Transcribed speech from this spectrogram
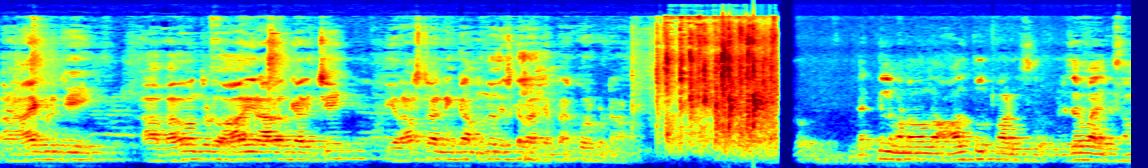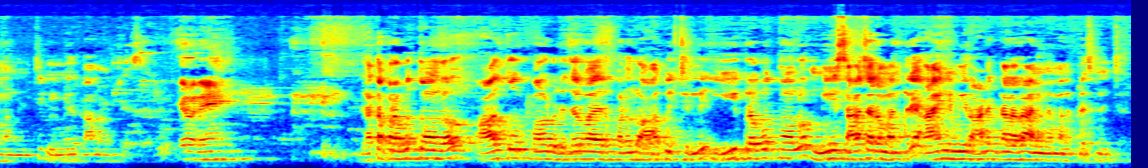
మా నాయకుడికి ఆ భగవంతుడు ఆయుర ఆరోగ్యాలు ఇచ్చి ఈ రాష్ట్రాన్ని ఇంకా ముందుకు తీసుకెళ్ళాలని చెప్పని కోరుకుంటాను దక్కిల మండలంలో ఆల్తూర్ పాడు రిజర్వాయర్కి సంబంధించి మీ మీద కామెంట్ చేశారు. ఏమని? గత ప్రభుత్వంలో ఆల్తూర్ పాడు రిజర్వాయర్ పనులు ఆపిచ్చింది. ఈ ప్రభుత్వంలో మీ సహచర మంత్రి ఆయన్ని మీరు అడగగలరా అని మిమ్మల్ని ప్రశ్నించారు.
